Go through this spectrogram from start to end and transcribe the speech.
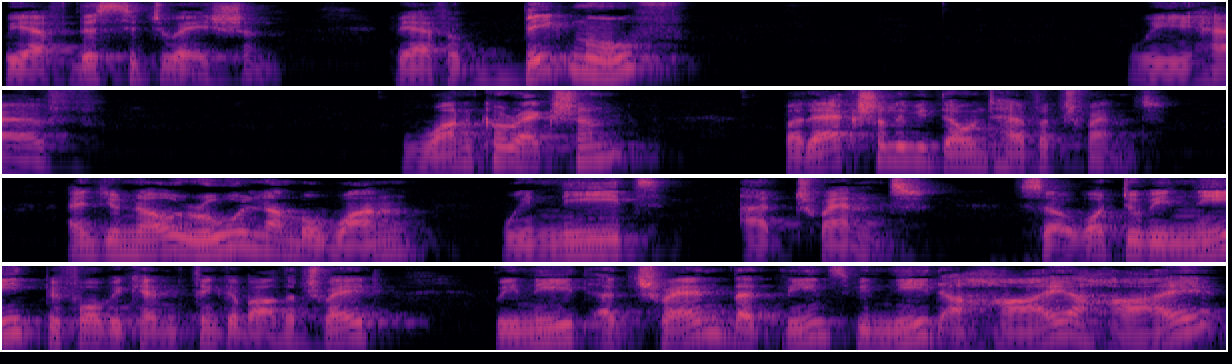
we have this situation. We have a big move. We have one correction, but actually we don't have a trend. And you know, rule number one, we need a trend. So what do we need before we can think about the trade? We need a trend. That means we need a higher high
